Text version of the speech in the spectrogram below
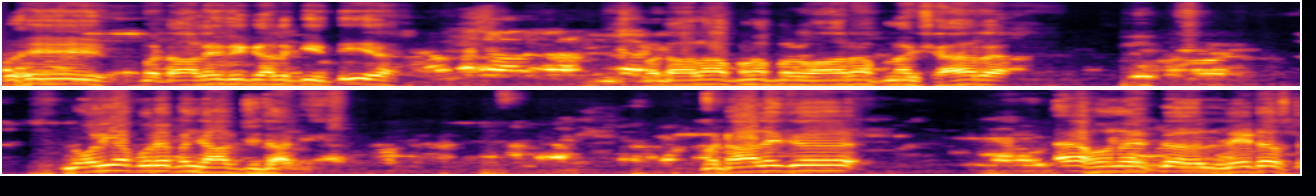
ਤੁਸੀਂ ਬਟਾਲੇ ਦੀ ਗੱਲ ਕੀਤੀ ਆ। ਬਟਾਲਾ ਆਪਣਾ ਪਰਿਵਾਰ ਆ ਆਪਣਾ ਸ਼ਹਿਰ ਹੈ ਗੋਲੀਆਂ ਪੂਰੇ ਪੰਜਾਬ 'ਚ ਚੱਲੀਆਂ। ਬਟਾਲੇ 'ਚ ਇਹ ਹੁਣ ਇੱਕ ਲੇਟੈਸਟ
